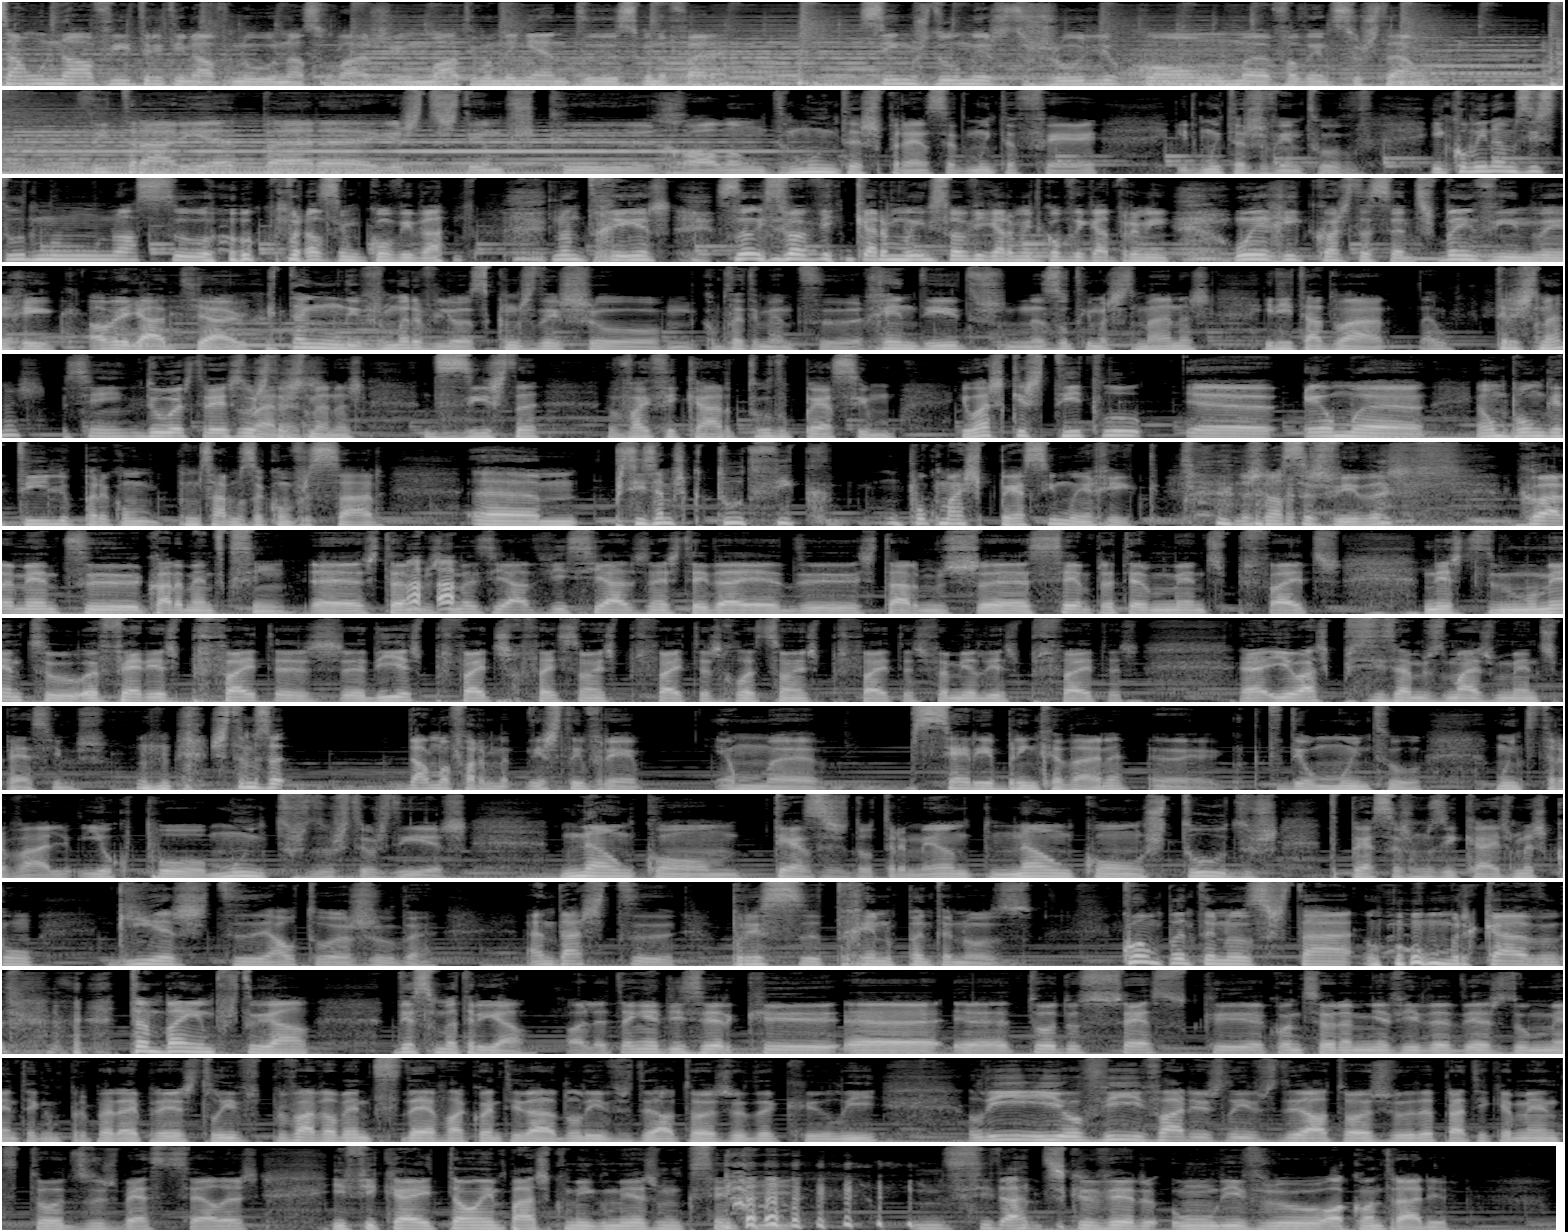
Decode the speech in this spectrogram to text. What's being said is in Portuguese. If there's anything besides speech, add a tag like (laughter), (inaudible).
São 9h39 no nosso relógio. Uma ótima manhã de segunda-feira. Saímos do mês de julho com uma valente sugestão literária para estes tempos que rolam de muita esperança, de muita fé e de muita juventude. E combinamos isso tudo no nosso (laughs) próximo convidado. Não te rias, senão isso vai ficar muito, isso vai ficar muito complicado para mim. O Henrique Costa Santos. Bem-vindo, Henrique. Obrigado, Tiago. Que tem um livro maravilhoso que nos deixou completamente rendidos nas últimas semanas, editado há três semanas? Sim, duas, três duas, semanas. Três semanas. Desista vai ficar tudo péssimo. Eu acho que este título uh, é, uma, é um bom gatilho para com começarmos a conversar. Um, precisamos que tudo fique um pouco mais péssimo, Henrique, nas nossas vidas. (laughs) Claramente, claramente que sim. Uh, estamos (laughs) demasiado viciados nesta ideia de estarmos uh, sempre a ter momentos perfeitos. Neste momento, férias perfeitas, dias perfeitos, refeições perfeitas, relações perfeitas, famílias perfeitas. E eu acho que precisamos de mais momentos péssimos. Uhum. Estamos a de alguma forma, este livro é, é uma séria brincadeira uh, que te deu muito, muito trabalho e ocupou muitos dos teus dias, não com teses de doutoramento, não com estudos de peças musicais, mas com guias de autoajuda. Andaste por esse terreno pantanoso. Quão pantanoso está (laughs) o mercado também em Portugal desse material? Olha, tenho a dizer que uh, uh, todo o sucesso que aconteceu na minha vida desde o momento em que me preparei para este livro provavelmente se deve à quantidade de livros de autoajuda que li. Li e ouvi vários livros de autoajuda, praticamente todos os best-sellers, e fiquei tão em paz comigo mesmo que senti (laughs) necessidade de escrever um livro ao contrário.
